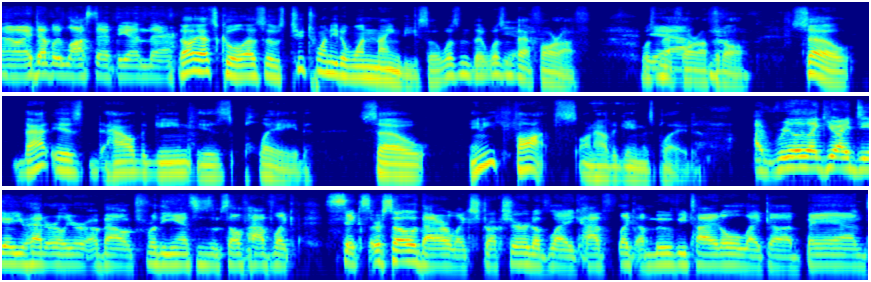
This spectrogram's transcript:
no, I definitely lost it at the end there. Oh, that's cool. That was, it was 220 to 190. So it wasn't that wasn't Yeah. that far off. Wasn't that far off at all. So that is how the game is played. So any thoughts on how the game is played? I really like your idea you had earlier about for the answers themselves have like six or so that are like structured of like have like a movie title, like a band,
